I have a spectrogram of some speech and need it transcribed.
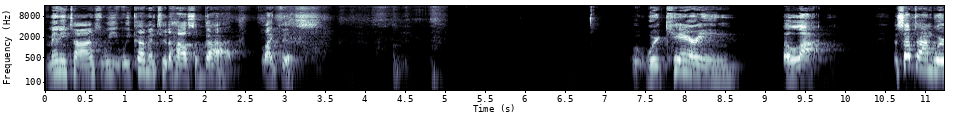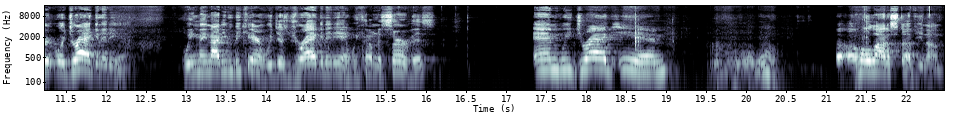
Many times we, we come into the house of God like this. We're carrying a lot. Sometimes we're, we're dragging it in. We may not even be carrying, we're just dragging it in. We come to service and we drag in a, a whole lot of stuff. You know,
